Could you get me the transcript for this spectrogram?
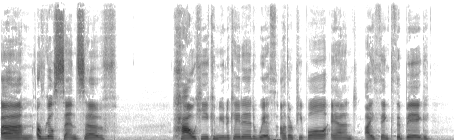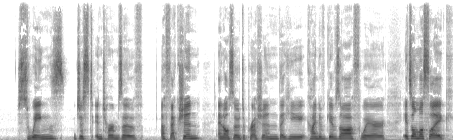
um a real sense of how he communicated with other people and I think the big swings just in terms of affection and also depression that he kind of gives off where it's almost like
